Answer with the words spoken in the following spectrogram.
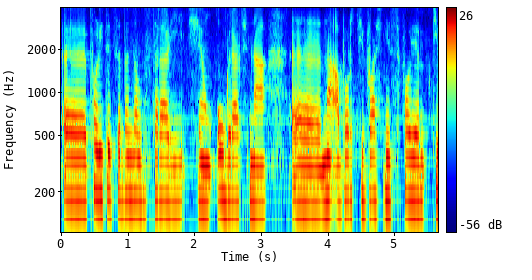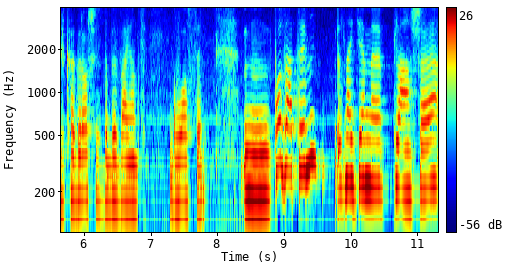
e, politycy będą starali się ugrać na, e, na aborcji właśnie swoje kilka groszy, zdobywając głosy. Mm, Poza tym znajdziemy plansze e,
